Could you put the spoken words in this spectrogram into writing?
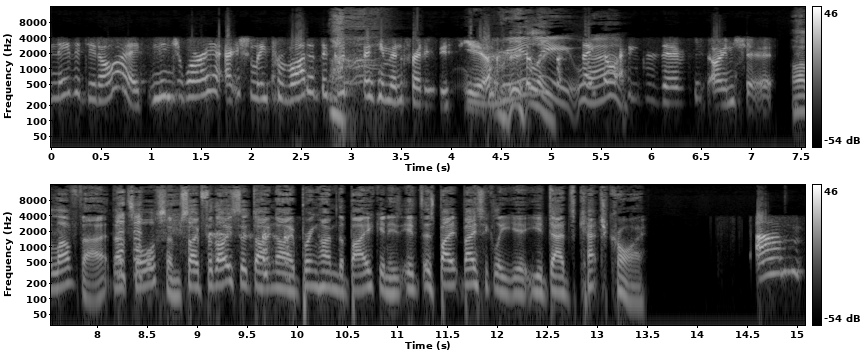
neither did I. Ninja Warrior actually provided the goods for him and Freddie this year. Really? They Wow. thought he deserved his own shirt. I love that. That's awesome. So for those that don't know, Bring Home the Bacon is it's ba- basically your, your dad's catch cry. Um,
